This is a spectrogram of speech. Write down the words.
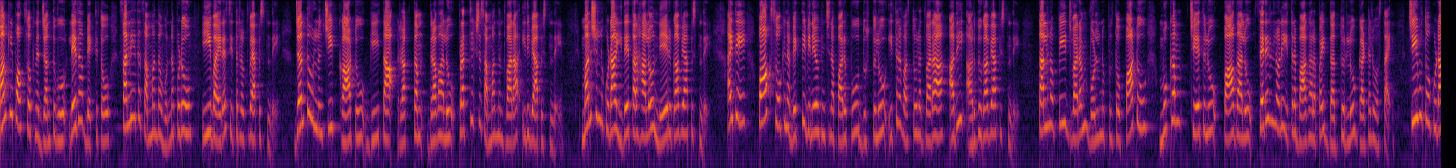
మంకీపాక్స్ సోకిన జంతువు లేదా వ్యక్తితో సన్నిహిత సంబంధం ఉన్నప్పుడు ఈ వైరస్ ఇతరులకు వ్యాపిస్తుంది. జంతువుల నుంచి కాటు గీత రక్తం ద్రవాలు ప్రత్యక్ష సంబంధం ద్వారా ఇది వ్యాపిస్తుంది. మనుషులను కూడా ఇదే తరహాలో నేరుగా వ్యాపిస్తుంది. అయితే పాక్ సోకిన వ్యక్తి వినియోగించిన పరుపు దుస్తులు ఇతర వస్తువుల ద్వారా అది అరుదుగా వ్యాపిస్తుంది. తలనొప్పి జ్వరం ఒళ్ళు నొప్పులతో పాటు ముఖం చేతులు పాదాలు శరీరంలోని ఇతర భాగాలపై దద్దుర్లు గడ్డలు వస్తాయి. చీముతో కూడా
